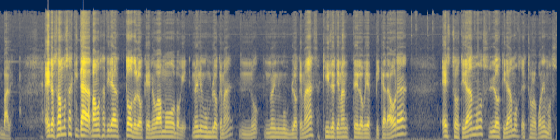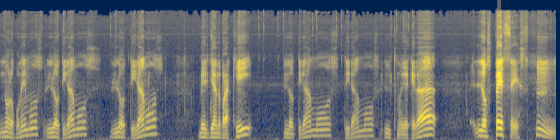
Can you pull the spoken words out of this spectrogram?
Vale. Entonces vamos a quitar, vamos a tirar todo lo que no vamos... Porque no hay ningún bloque más. No, no hay ningún bloque más. Aquí el diamante lo voy a picar ahora. Esto lo tiramos, lo tiramos. Esto no lo ponemos, no lo ponemos. Lo tiramos, lo tiramos. Voy a ir tirando por aquí. Lo tiramos, tiramos. Esto me voy a quedar. Los peces. Hmm,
